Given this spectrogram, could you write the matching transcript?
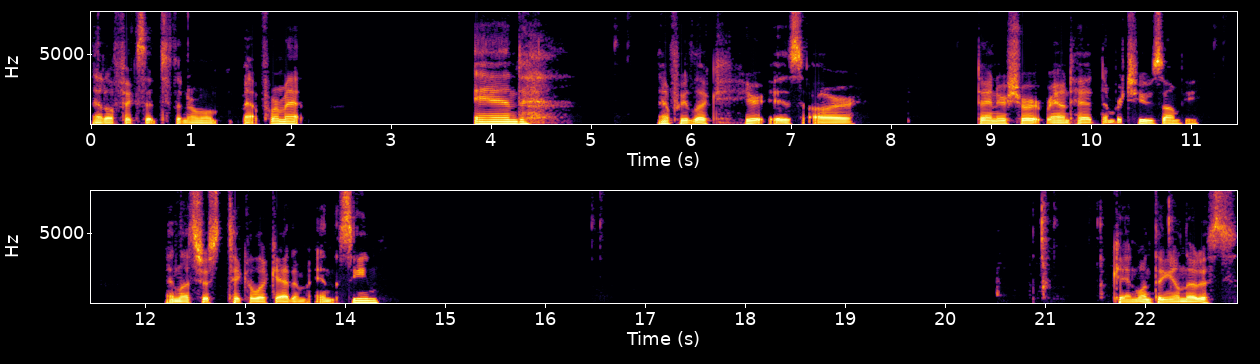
That'll fix it to the normal map format. And if we look, here is our Diner Short Roundhead number two zombie. And let's just take a look at him in the scene. Okay, and one thing you'll notice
